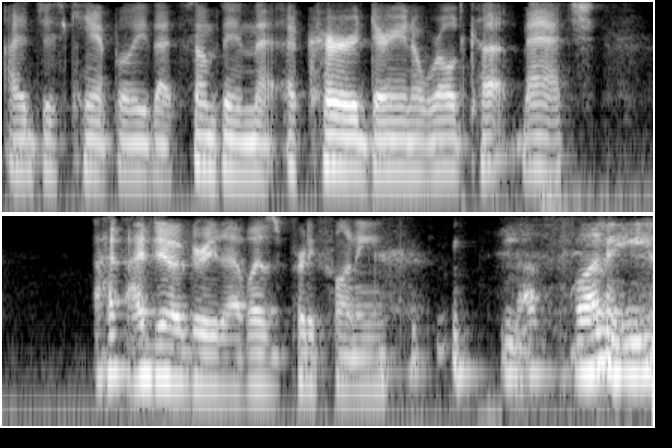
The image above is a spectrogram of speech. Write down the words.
I just can't believe that's something that occurred during a World Cup match. I, I do agree that was pretty funny. Not funny.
